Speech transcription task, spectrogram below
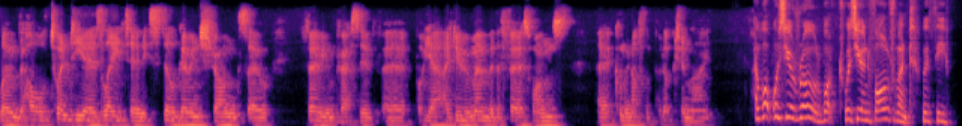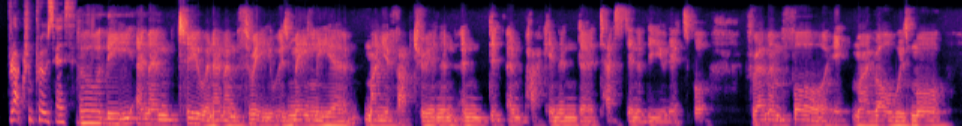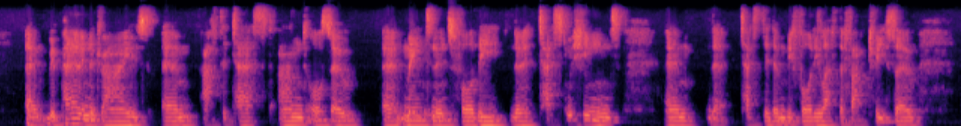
lo and behold, 20 years later, it's still going strong. So very impressive. Uh, but yeah, I do remember the first ones uh, coming off the production line. And what was your role? What was your involvement with the production process? For the MM2 and MM3, it was mainly uh, manufacturing and, and, and packing and uh, testing of the units. But for MM4, it, my role was more um, repairing the drives um, after test and also uh, maintenance for the, the test machines um, that tested them before they left the factory. So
